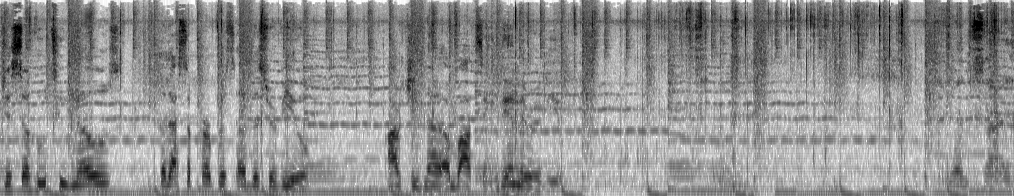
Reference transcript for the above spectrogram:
just so Hootoo knows. So that's the purpose of this review. I'm Actually, not unboxing, then the review. One side.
